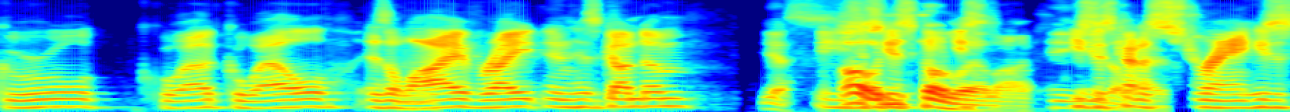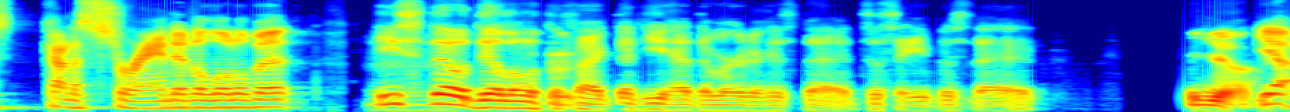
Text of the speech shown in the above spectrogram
Gurul Guel, Guel is alive, right, in his Gundam. Yes. He's oh, just- he's, totally he's- alive. He's, just kind of strand. He's just kind of stranded a little bit. He's Mhm. still dealing with the fact that he had to murder his dad to save his dad. Yeah. Yeah,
